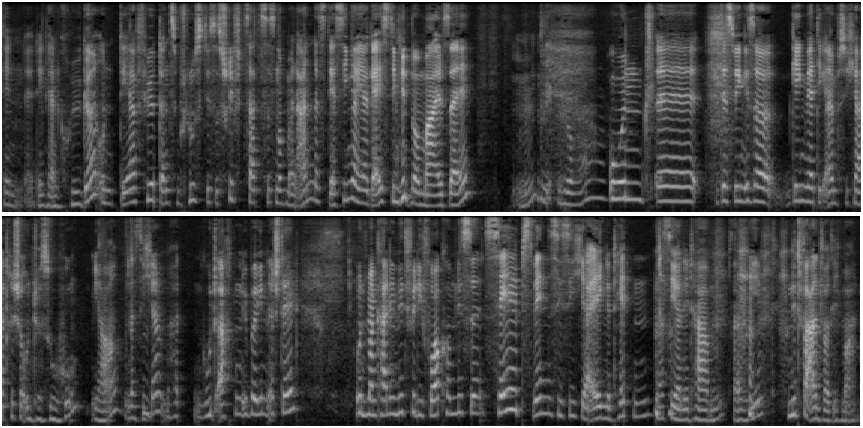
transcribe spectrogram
den, äh, den Herrn Krüger, und der führt dann zum Schluss dieses Schriftsatzes nochmal an, dass der Singer ja geistig nicht normal sei. Ja. Und äh, deswegen ist er gegenwärtig einer psychiatrischer Untersuchung. Ja, na sicher, hat ein Gutachten über ihn erstellt. Und man kann ihn nicht für die Vorkommnisse, selbst wenn sie sich ereignet hätten, was sie ja nicht haben, sagen die, nicht verantwortlich machen.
